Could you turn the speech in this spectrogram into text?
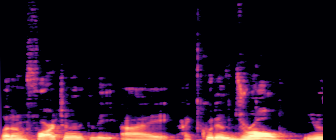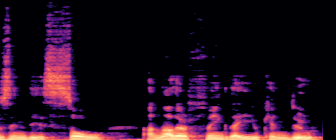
But unfortunately, I, I couldn't draw using this. So another thing that you can do,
